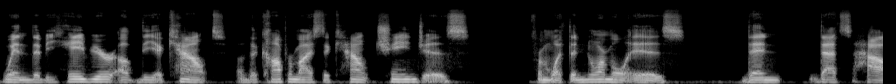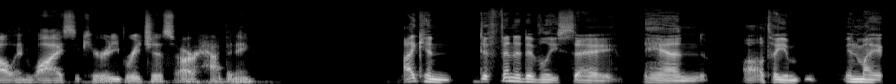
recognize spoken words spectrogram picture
when the behavior of the account, of the compromised account changes from what the normal is, then that's how and why security breaches are happening. I can definitively say, and I'll tell you, in my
